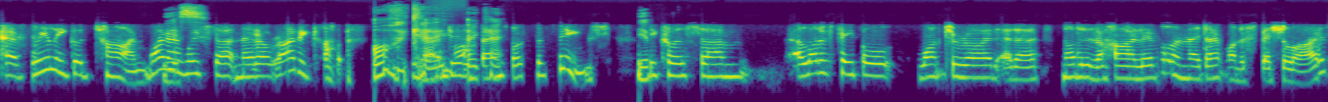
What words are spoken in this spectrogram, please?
have really good time. Why don't we start an adult riding club? Oh, okay. You know, do the okay. same sorts of things. Yep. Because um, a lot of people want to ride at a not at a high level and they don't want to specialise.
